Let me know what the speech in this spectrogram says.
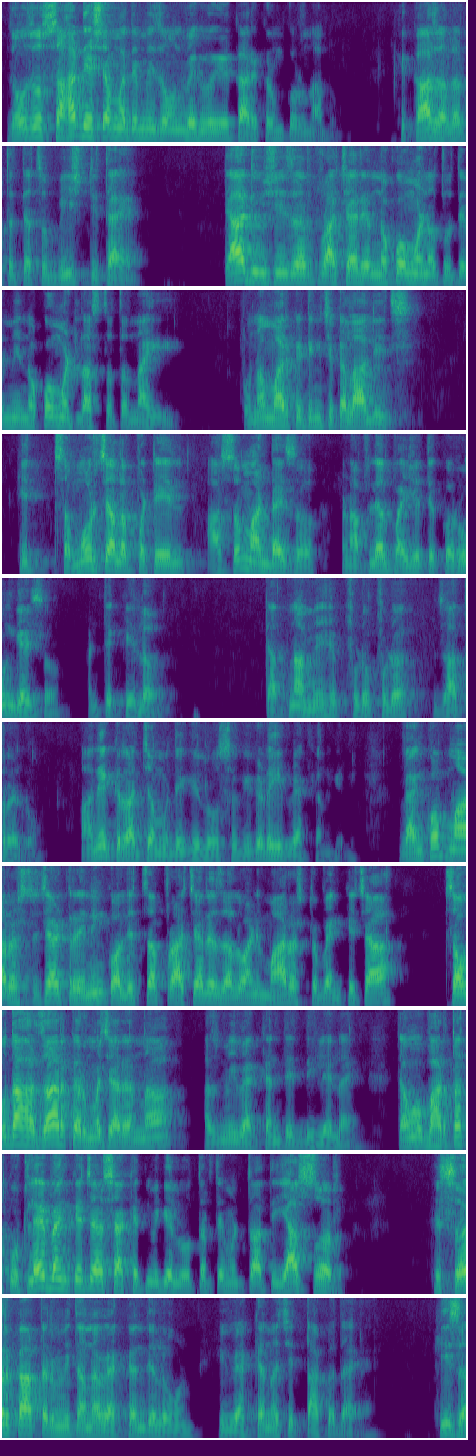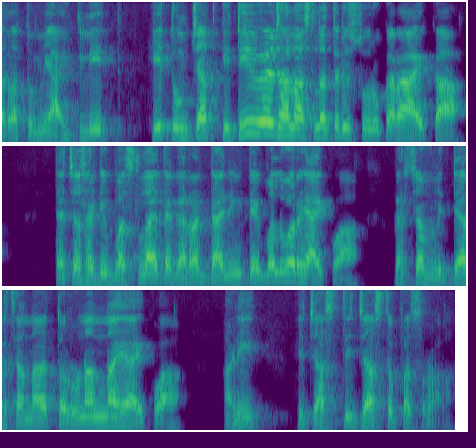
जवळजवळ सहा देशामध्ये मी जाऊन वेगवेगळे कार्यक्रम करून आलो. हे का झालं? तर त्याचं बीज तिथं आहे. त्या दिवशी जर प्राचार्य नको म्हणत होते मी नको म्हटलं असतं तर नाही. पुन्हा मार्केटिंगची कला आलीच. की समोरच्याला पटेल असं मांडायचं आणि आपल्याला पाहिजे ते करून घ्यायचं आणि ते केलं. त्यातनं आम्ही हे पुढं पुढं जात राहिलो. अनेक राज्यामध्ये गेलो सगळीकडे ही व्याख्यान केली. बँक ऑफ महाराष्ट्रच्या ट्रेनिंग कॉलेजचा प्राचार्य झालो आणि महाराष्ट्र बँकेच्या चौदा हजार कर्मचाऱ्यांना आज मी व्याख्यान ते दिलेलं आहे. त्यामुळे भारतात कुठल्याही बँकेच्या शाखेत मी गेलो तर ते म्हणतात या सर. हे सर का? तर मी त्यांना व्याख्यान दिलं म्हणून. ही व्याख्यानाची ताकद आहे. ही जरा तुम्ही ऐकलीत. ही तुमच्यात किती वेळ झाला असला तरी सुरू करा ऐका. त्याच्यासाठी बसलाय त्या घरात डायनिंग टेबलवर हे ऐकवा. घरच्या विद्यार्थ्यांना तरुणांना हे ऐकवा. आणि हे जास्तीत जास्त पसरा.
